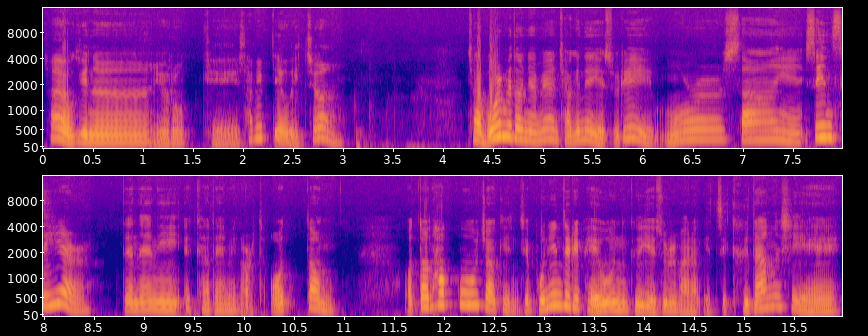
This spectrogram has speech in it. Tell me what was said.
자 여기는 이렇게 삽입되어 있죠. 자 뭘 믿었냐면 자기네 예술이 more sincere than any academic art. 어떤 어떤 학구적인 이제 본인들이 배운 그 예술을 말하겠지. 그 당시에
